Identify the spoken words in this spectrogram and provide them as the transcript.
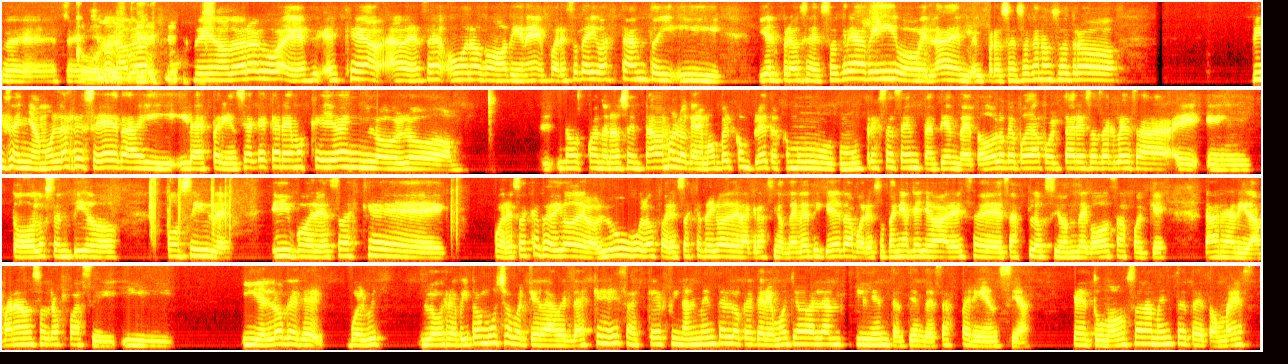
sí. No, te, sí, no te preocupes, es, es que a, a veces uno como tiene, por eso te digo es tanto y, y, y el proceso creativo, ¿verdad? El, el proceso que nosotros diseñamos las recetas y, la experiencia que queremos que lleven, lo, cuando nos sentamos lo queremos ver completo, es como, como un 360, ¿entiendes? Todo lo que puede aportar esa cerveza eh, en todos los sentidos posibles. Y por eso es que, por eso es que te digo de los lúpulos, por eso es que te digo de la creación de la etiqueta, por eso tenía que llevar ese, esa explosión de cosas, porque la realidad para nosotros fue así. Y, y es lo que, que vuelvo y lo repito mucho porque la verdad es que es esa, es que finalmente lo que queremos llevarle al cliente, ¿entiendes? Esa experiencia, que tú no solamente te tomes,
